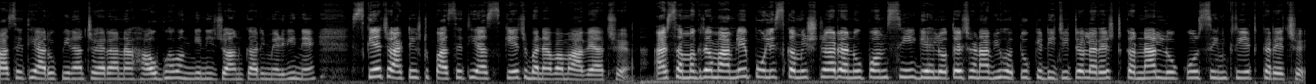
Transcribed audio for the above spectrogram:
પાસેથી આરોપીના ચહેરાના હાવભાવ અંગેની જાણકારી મેળવીને સ્કેચ આર્ટિસ્ટ પાસેથી આ સ્કેચ બનાવવામાં આવ્યા છે. આ સમગ્ર મામલે પોલીસ કમિશનર અનુપમસિંહ ગેહલોતે જણાવ્યું હતું કે ડિજિટલ અરેસ્ટ કરનાર લોકો સીન ક્રિએટ કરે છે.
